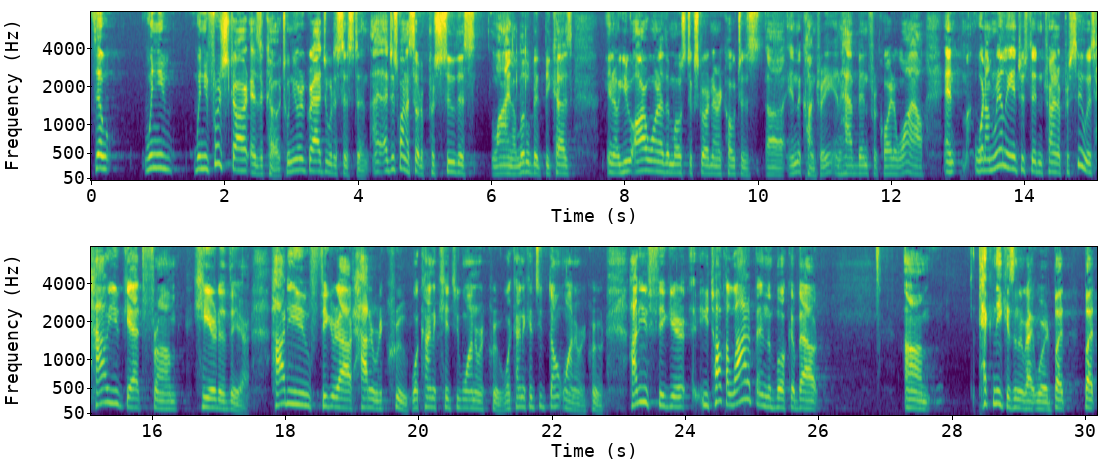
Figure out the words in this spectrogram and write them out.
so when you when you first start as a coach, when you're a graduate assistant, I, I just want to sort of pursue this line a little bit because you know, you are one of the most extraordinary coaches uh, in the country and have been for quite a while. And what I'm really interested in trying to pursue is how you get from here to there? How do you figure out how to recruit? What kind of kids you want to recruit? What kind of kids you don't want to recruit? How do you figure? You talk a lot in the book about um, technique isn't the right word, but but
